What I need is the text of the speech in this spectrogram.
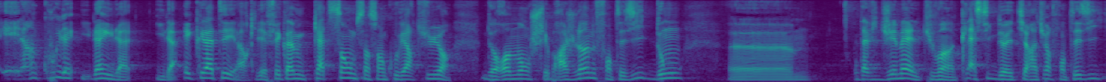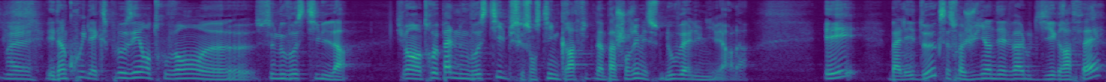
Et d'un coup, il a, il a, il a, il a éclaté, alors qu'il a fait quand même 400 ou 500 couvertures de romans chez Brajlon, fantasy, dont euh, David Gemmel, tu vois, un classique de la littérature fantasy. Ouais. Et d'un coup, il a explosé en trouvant euh, ce nouveau style-là. Tu vois, on ne trouvait pas de nouveau style, puisque son style graphique n'a pas changé, mais ce nouvel univers-là. Et bah, les deux, que ce soit Julien Delval ou Didier Graffet,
